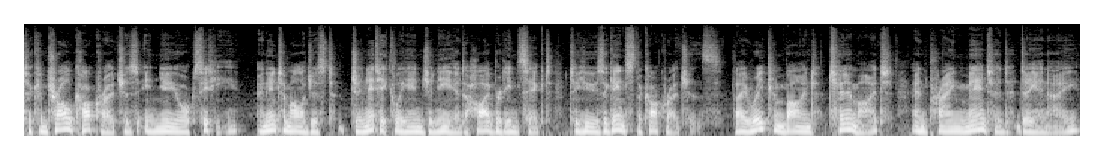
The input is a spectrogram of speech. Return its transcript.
To control cockroaches in New York City, an entomologist genetically engineered a hybrid insect to use against the cockroaches. They recombined termite and praying mantid DNA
